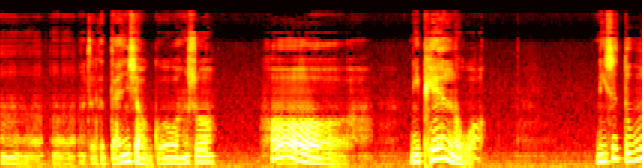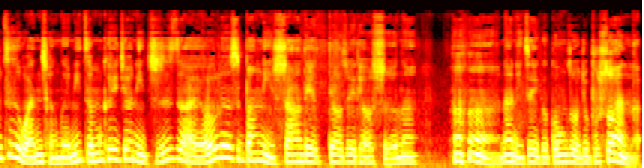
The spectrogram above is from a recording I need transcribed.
嗯嗯，这个胆小国王说：“哦，你骗了我！ 你是独自完成的，你怎么可以叫你侄子艾欧勒斯帮你杀掉掉这条蛇呢？哈哈，那你这个工作就不算了。”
